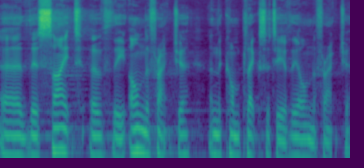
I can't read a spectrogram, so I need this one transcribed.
uh, the site of the ulnar fracture and the complexity of the ulnar fracture.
